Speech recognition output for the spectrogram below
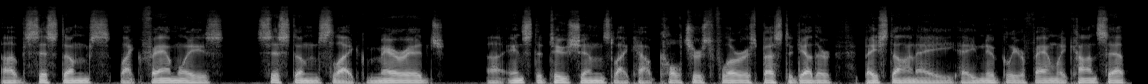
of systems like families, systems like marriage, uh, institutions like how cultures flourish best together based on a, a nuclear family concept.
